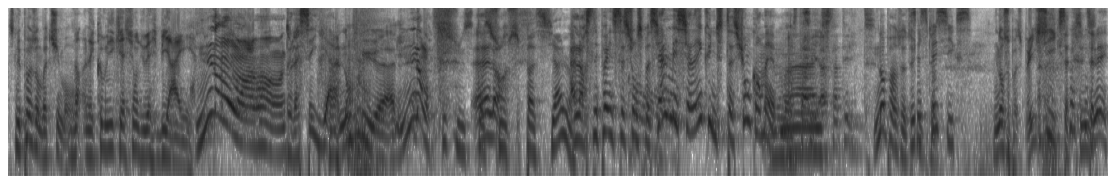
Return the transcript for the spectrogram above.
Ce n'est pas un bâtiment. Non, les communications du FBI. Non, de la CIA non plus. euh, non. C'est une station Alors- spatiale. Alors, ce n'est pas une station spatiale, mais c'est rien qu'une station quand même. Ah, Un c'est- satellite. Non, pas un C'est satellite. SpaceX. Non, c'est pas SpaceX. C'est.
